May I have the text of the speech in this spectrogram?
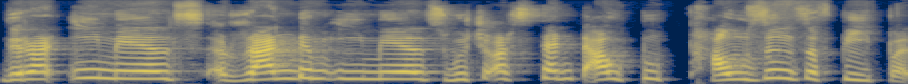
there are emails, random emails, which are sent out to thousands of people.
